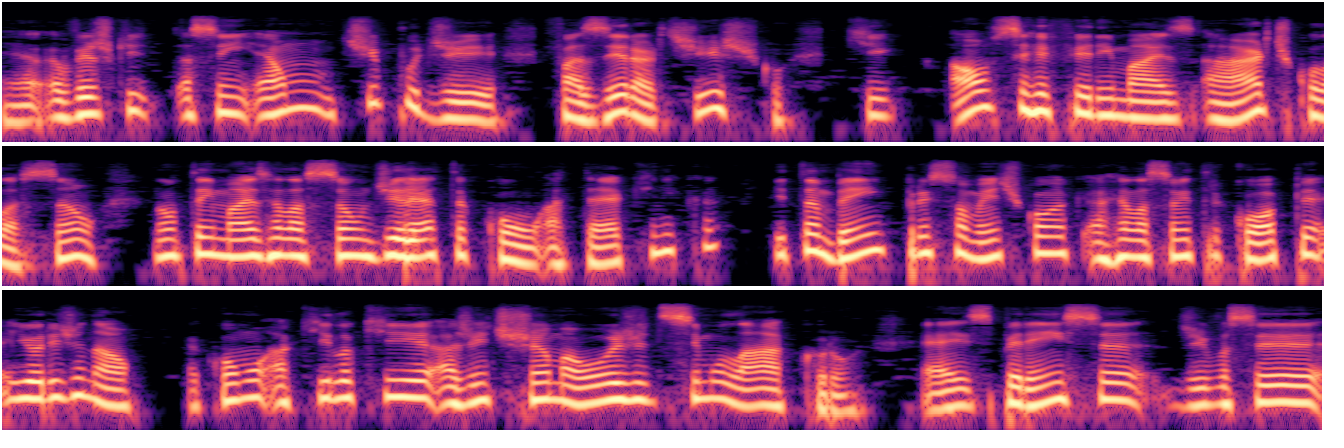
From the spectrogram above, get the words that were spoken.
é, eu vejo que assim é um tipo de fazer artístico que, ao se referir mais à articulação, não tem mais relação direta com a técnica e também, principalmente, com a, relação entre cópia e original. É como aquilo que a gente chama hoje de simulacro. É a experiência de você.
